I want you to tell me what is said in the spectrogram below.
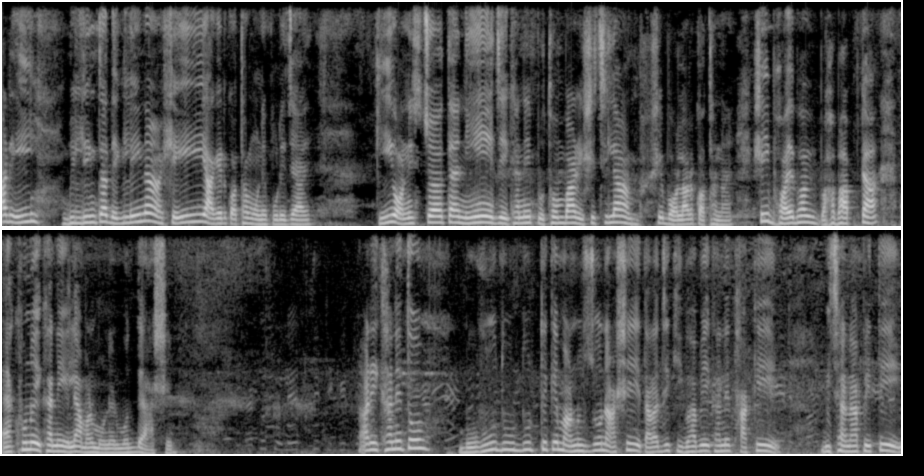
আর এই বিল্ডিংটা দেখলেই না, সেই আগের কথা মনে পড়ে যায়। কি অনিশ্চয়তা নিয়ে যে এখানে প্রথমবার এসেছিলাম, সে বলার কথা নয়। সেই ভয় ভাব- ভাবটা এখনও এখানে এলে আমার মনের মধ্যে আসে। আর এখানে তো বহু দূর দূর থেকে মানুষজন আসে, তারা যে কীভাবে এখানে থাকে, বিছানা পেতে,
